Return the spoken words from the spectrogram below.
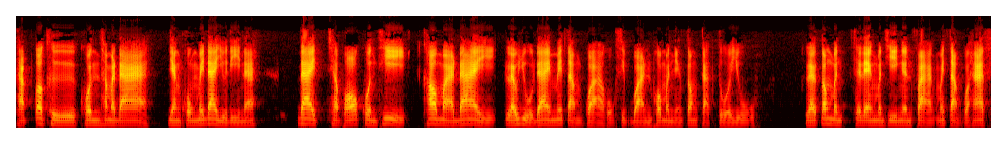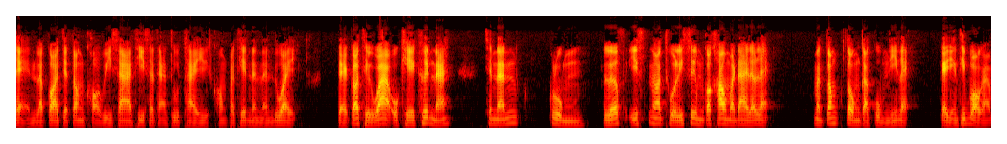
ครับ ก็คือคนธรรมดายังคงไม่ได้อยู่ดีนะ ได้เฉพาะคนที่เข้ามาได้แล้วอยู่ได้ไม่ต่ำกว่า 60 วัน เพราะมันยังต้องกักตัวอยู่ แล้วต้องแสดงบัญชีเงินฝากไม่ต่ำกว่า 5 0 0แสนแล้วก็จะต้องขอวีซ่าที่สถานทูตไทยของประเทศนั้นๆด้วย แต่ก็ถือว่าโอเคขึ้นนะ ฉะนั้นกลุ่ม Love is not tourism ก็เข้ามาได้แล้วแหละ มันต้องตรงกับกลุ่มนี้แหละ แต่อย่างที่บอกอะ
